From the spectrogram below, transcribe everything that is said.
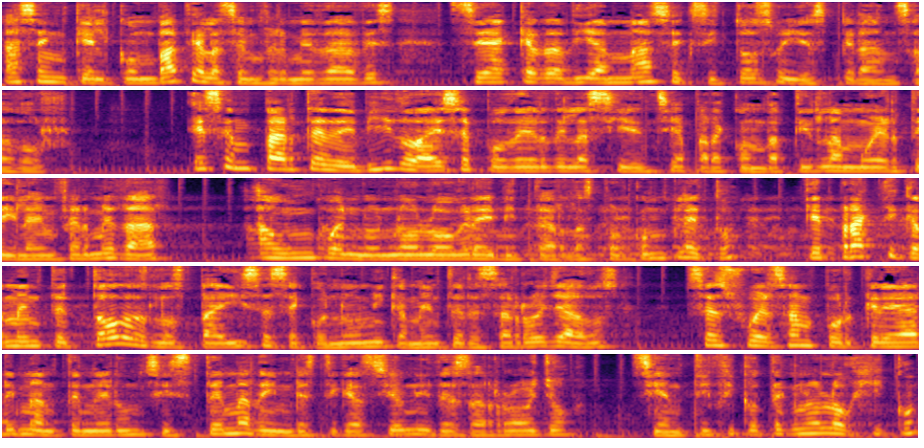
hacen que el combate a las enfermedades sea cada día más exitoso y esperanzador. Es en parte debido a ese poder de la ciencia para combatir la muerte y la enfermedad, aun cuando no logra evitarlas por completo, que prácticamente todos los países económicamente desarrollados se esfuerzan por crear y mantener un sistema de investigación y desarrollo científico-tecnológico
